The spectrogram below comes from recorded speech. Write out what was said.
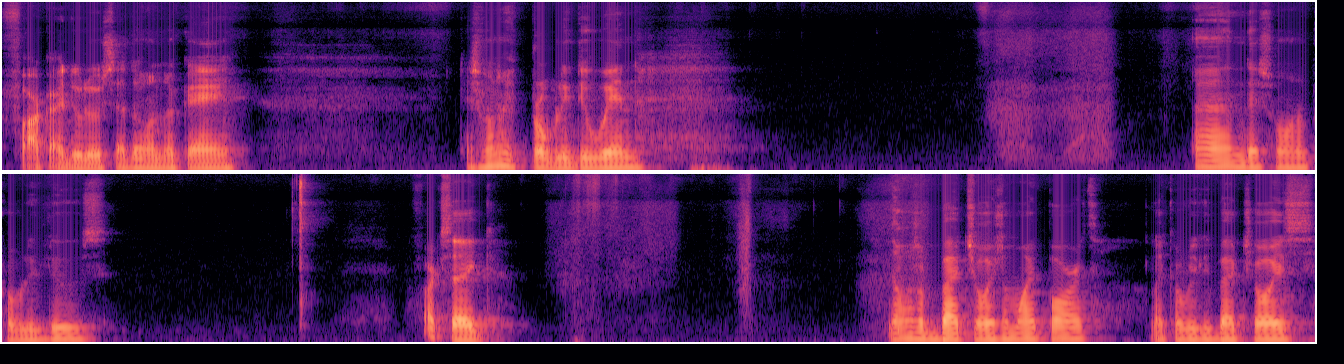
Fuck, I do lose that one, okay. This one I probably do win. And this one I probably lose. Fuck's sake. That was a bad choice on my part. Like a really bad choice.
